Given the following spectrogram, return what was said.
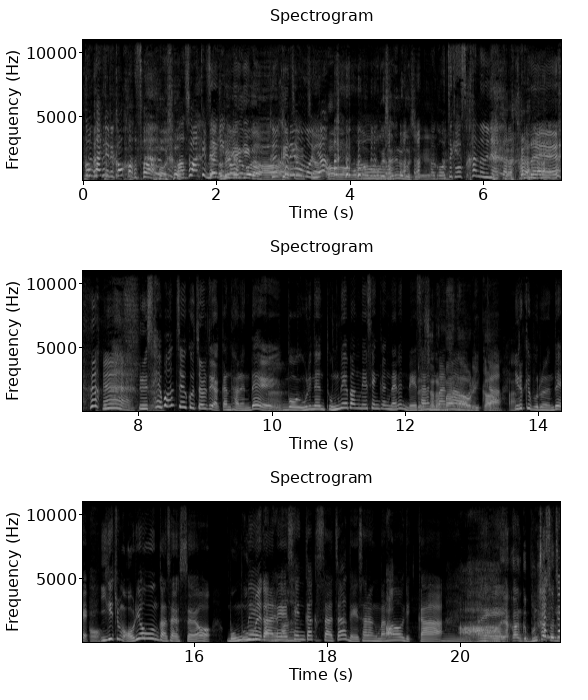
꽃가지를 꺾어서 아, 소한테 매긴 매기는 거야. 그 커리어먼이야? 어, 어, 어, 목에 살리는 거지. 아, 어떻게 해석하느냐에 따라 다르네. 네. 예. 그리고 세 번째 구절도 약간 다른데 네. 뭐 우리는 동네방네 생각나는 내 내 사랑만 사랑만 하오리까 하오리까. 아. 이렇게 부르는데 어. 이게 좀 어려운 가사였어요. 목매간의 아. 생각사자 내 사랑만 아. 하오리까. 음. 아, 네. 약간 그 문자 썼네.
